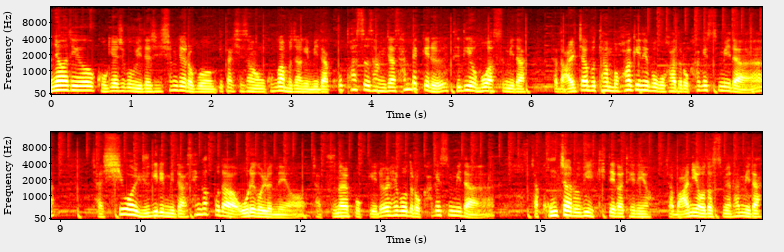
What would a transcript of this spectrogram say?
안녕하세요. 고기하시고 위대하신 시청자 여러분, 삐딱시성 공간부장입니다. 코파스 상자 300개를 드디어 모았습니다. 자, 날짜부터 한번 확인해보고 가도록 하겠습니다. 자, 10월 6일입니다. 생각보다 오래 걸렸네요. 자, 분할 뽑기를 해보도록 하겠습니다. 자, 공짜 룹이 기대가 되네요. 자, 많이 얻었으면 합니다.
